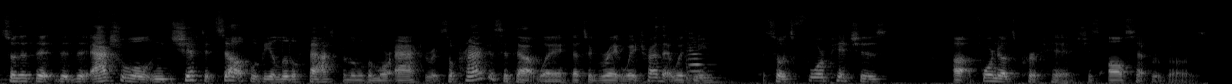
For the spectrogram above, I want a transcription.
So that the, the, the actual shift itself will be a little faster, and a little bit more accurate. So practice it that way. That's a great way. Try that with me. So it's four pitches uh, four notes per pitch. It's all separate bows.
